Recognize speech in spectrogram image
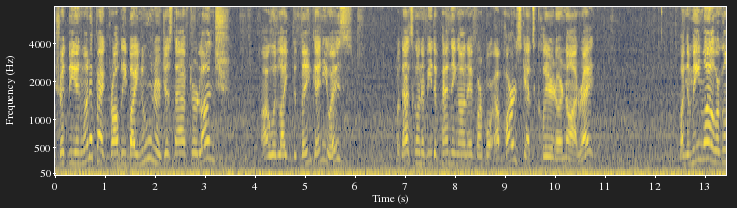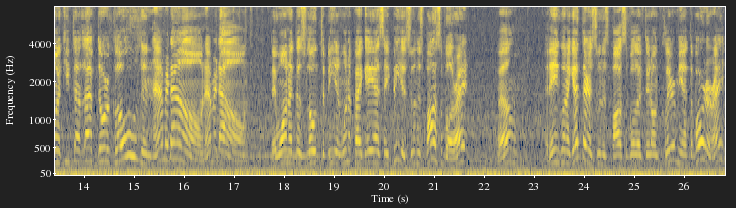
should be in Winnipeg probably by noon or just after lunch. I would like to think, anyways. But that's going to be depending on if our, our PARS gets cleared or not, right? But in the meanwhile, we're going to keep that left door closed and hammer down, hammer down. They wanted this load to be in Winnipeg ASAP as soon as possible, right? Well, it ain't going to get there as soon as possible if they don't clear me at the border, right?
